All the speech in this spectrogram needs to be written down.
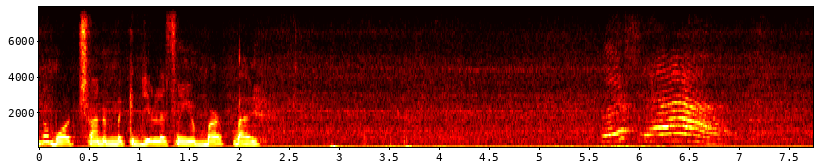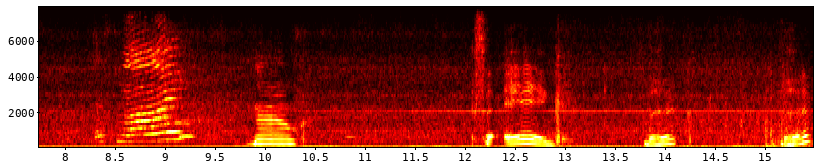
No more trying to make it jealous on your birthday. What's that? It's mine? No. It's an egg. The heck? The heck?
